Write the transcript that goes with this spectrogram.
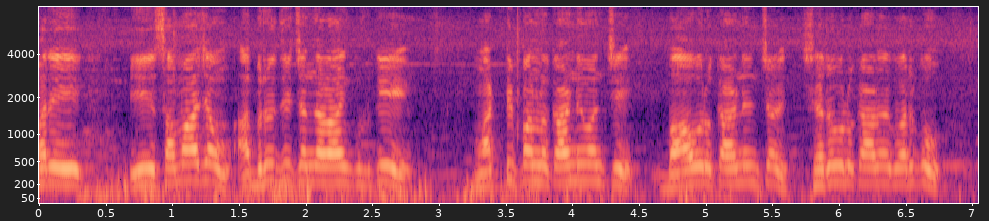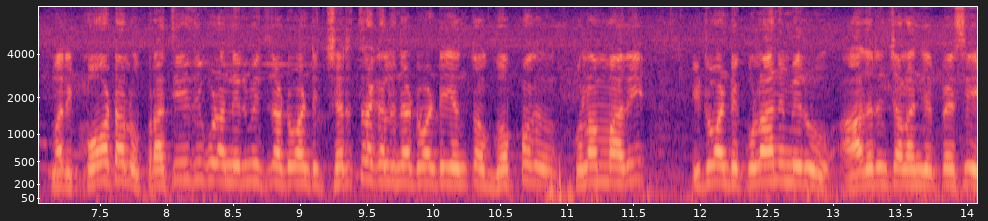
మరి ఈ సమాజం అభివృద్ధి చెందడానికి మట్టి పనులు కానివంచి బావులు కానించి చెరువులు కాడ వరకు మరి కోటలు ప్రతిదీ కూడా నిర్మించినటువంటి చరిత్ర కలిగినటువంటి ఎంతో గొప్ప కులం మాది. ఇటువంటి కులాన్ని మీరు ఆదరించాలని చెప్పేసి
